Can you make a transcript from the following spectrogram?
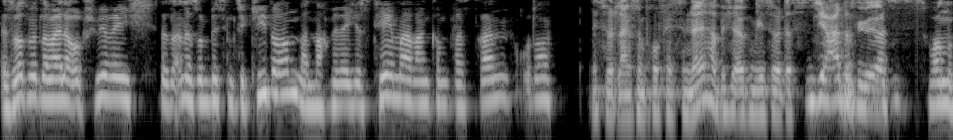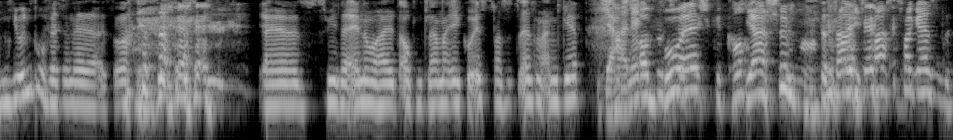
Es wird mittlerweile auch schwierig, das alles so ein bisschen zu gliedern. Wann machen wir welches Thema, wann kommt was dran, oder? Es wird langsam professionell, habe ich irgendwie so das. Ja, das, das war noch nie unprofessionell. Also, äh, es ist wie der Enno halt auch ein kleiner Egoist, was das Essen angeht. Der hat Obwohl- gekocht. Ja, stimmt. Das habe ich fast vergessen.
